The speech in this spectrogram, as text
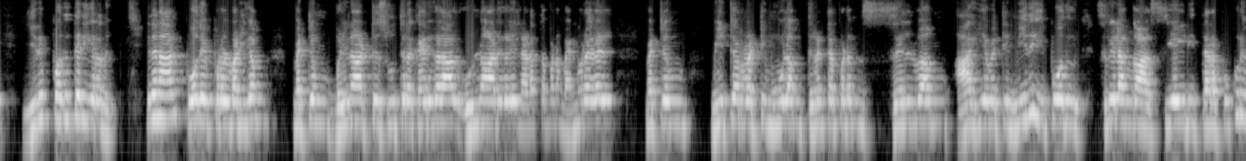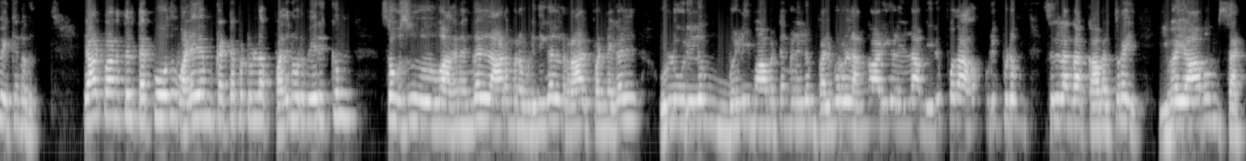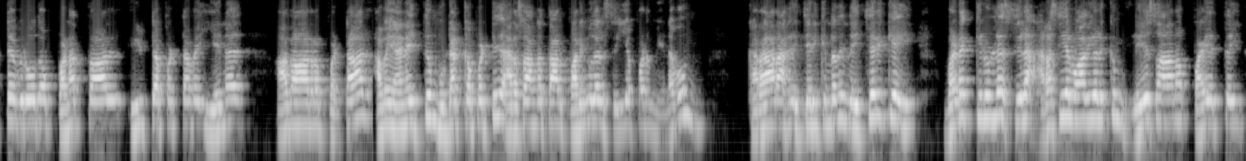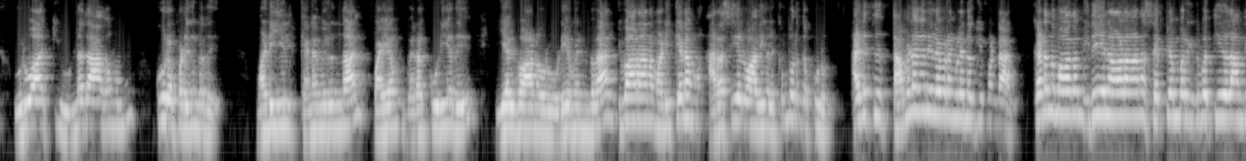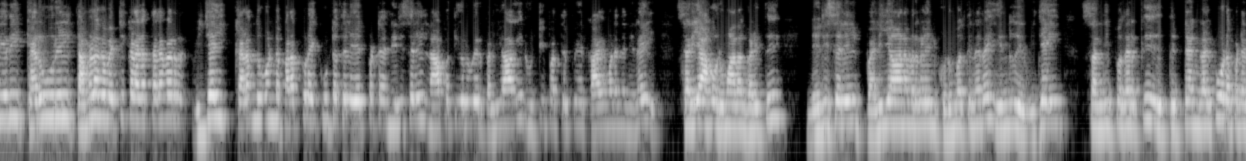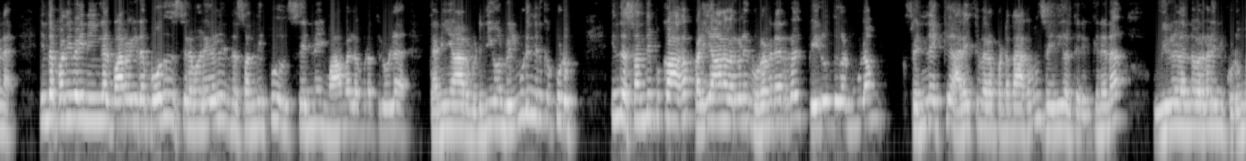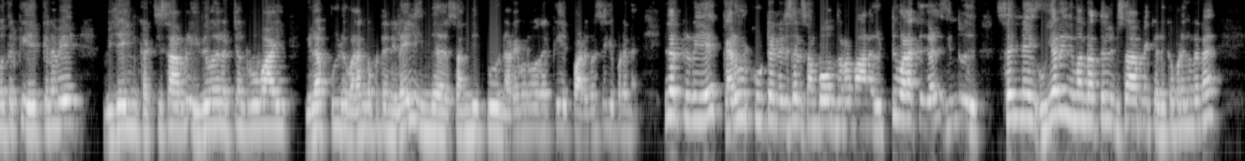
இருப்பது தெரிகிறது. இதனால் போதைப் பொருள் வணிகம் மற்றும் வெளிநாட்டு சூத்திர கயிறுகளால் உள்நாடுகளில் நடத்தப்படும் வன்முறைகள் மற்றும் மீட்டர் வட்டி மூலம் திரட்டப்படும் செல்வம் ஆகியவற்றின் மீது இப்போது ஸ்ரீலங்கா சிஐடி தரப்பு குறிவைக்கின்றது. யாழ்ப்பாணத்தில் தற்போது வளையம் கட்டப்பட்டுள்ள பதினோரு பேருக்கும் சொகுசு வாகனங்கள் ஆடம்பர விடுதிகள் ரால் பண்ணைகள் உள்ளூரிலும் வெளி மாவட்டங்களிலும் பல்பொருள் அங்காடிகள் எல்லாம் இருப்பதாக குறிப்பிடும் ஸ்ரீலங்கா காவல்துறை இவையாவும் சட்டவிரோத பணத்தால் ஈட்டப்பட்டவை என ஆதாரப்பட்டால் அவை அனைத்தும் முடக்கப்பட்டு அரசாங்கத்தால் பறிமுதல் செய்யப்படும் எனவும் கராராக எச்சரிக்கின்றது. இந்த எச்சரிக்கை வடக்கில் உள்ள சில அரசியல்வாதிகளுக்கும் லேசான பயத்தை உருவாக்கி உள்ளதாகவும் கூறப்படுகின்றது. மடியில் கனமிருந்தால் பயம் வரக்கூடியது. இயல்பான ஒரு உடையம் என்பதால் இவ்வாறான மடிக்கணம் அரசியல்வாதிகளுக்கும் பொருந்தக்கூடும். அடுத்து தமிழக நிலவரங்களை நோக்கி கொண்டால் கடந்த மாதம் இதே நாளான செப்டம்பர் இருபத்தி ஏழாம் தேதி கரூரில் தமிழக வெற்றி கழக தலைவர் விஜய் கலந்து கொண்ட பரப்புரை கூட்டத்தில் ஏற்பட்ட நெரிசலில் நாற்பத்தி ஒரு பேர் பலியாகி நூற்றி பத்து பேர் காயமடைந்த நிலையில் சரியாக ஒரு மாதம் கழித்து நெரிசலில் பலியானவர்களின் குடும்பத்தினரை இன்று விஜய் சந்திப்பதற்கு திட்டங்கள் போடப்பட்டன. இந்த பதிவை நீங்கள் பார்வையிடும் போது சில வேளைகளில் இந்த சந்திப்பு சென்னை மாமல்லபுரத்தில் உள்ள தனியார் விடுதியொன்றில் முடிந்திருக்கக்கூடும். இந்த சந்திப்புக்காக பலியானவர்களின் உறவினர்கள் பேருந்துகள் மூலம் சென்னைக்கு அழைத்து வரப்பட்டதாகவும் செய்திகள் தெரிவிக்கின்றன. உயிரிழந்தவர்களின் குடும்பத்திற்கு ஏற்கனவே விஜயின் கட்சி சார்பில் இருபது லட்சம் ரூபாய் இழப்பீடு வழங்கப்பட்ட நிலையில் இந்த சந்திப்பு நடைபெறுவதற்கு ஏற்பாடுகள் செய்யப்பட்டன. இதற்கிடையே கரூர் கூட்ட நெரிசல் சம்பவம் தொடர்பான எட்டு வழக்குகள் இன்று சென்னை உயர்நீதிமன்றத்தில் விசாரணைக்கு எடுக்கப்படுகின்றன.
